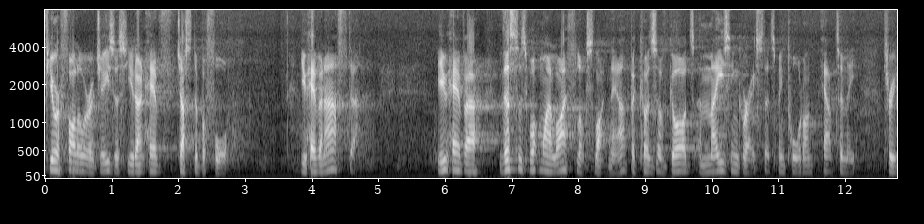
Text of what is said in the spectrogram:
If you're a follower of Jesus, you don't have just a before, you have an after. You have a this is what my life looks like now because of God's amazing grace that's been poured on, out to me through,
